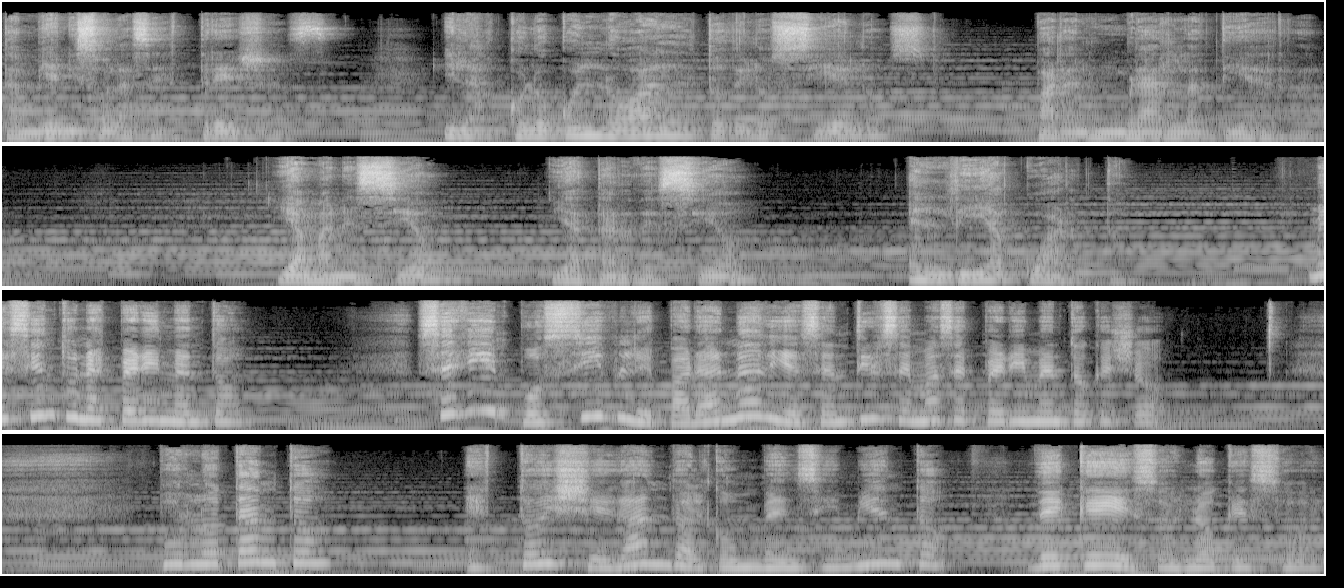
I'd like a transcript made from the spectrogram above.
También hizo las estrellas y las colocó en lo alto de los cielos para alumbrar la tierra. Y amaneció y atardeció el día cuarto. Me siento un experimento. Sería imposible para nadie sentirse más experimento que yo. Por lo tanto, estoy llegando al convencimiento de que eso es lo que soy.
